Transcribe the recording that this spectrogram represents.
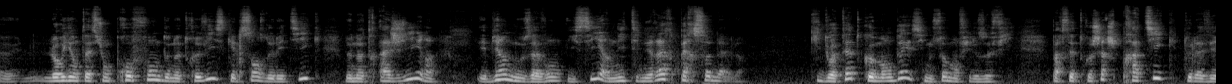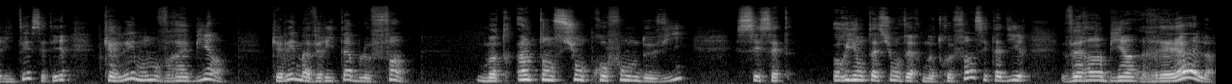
euh, l'orientation profonde de notre vie, ce qu'est le sens de l'éthique, de notre agir, eh bien nous avons ici un itinéraire personnel qui doit être commandé, si nous sommes en philosophie, par cette recherche pratique de la vérité, c'est-à-dire quel est mon vrai bien? Quelle est ma véritable fin? Notre intention profonde de vie, c'est cette orientation vers notre fin, c'est-à-dire vers un bien réel,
